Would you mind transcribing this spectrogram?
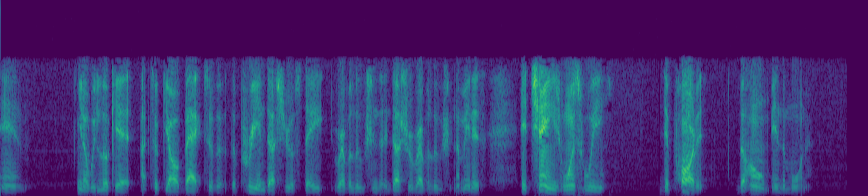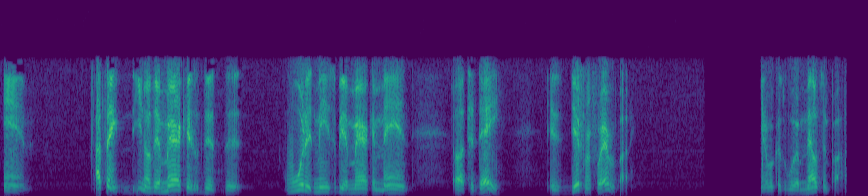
and you know, we look at. I took y'all back to the the pre-industrial state revolution, the industrial revolution. I mean, it's it changed once we departed the home in the morning, and I think you know the American the the what it means to be an American man uh, today is different for everybody. You know, because we're a melting pot.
